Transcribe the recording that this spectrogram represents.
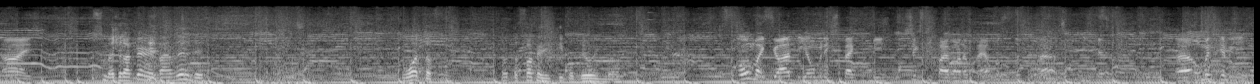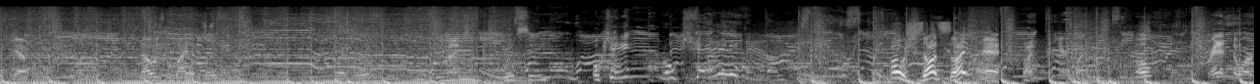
Nice. Ça m'a droppé un vandal de... What the... What the fuck are these people doing, though? Oh my god, the Omen expected me. 65 out of I almost looked at that. Uh, Omen's gonna be, yeah. That was the widest. Nice. Okay, okay. Oh, she's on site? Eh, fine. Oh, right at the door.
